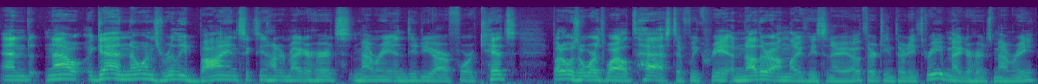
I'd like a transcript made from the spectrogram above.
And now, again, no one's really buying 1600 megahertz memory and DDR4 kits, but it was a worthwhile test. If we create another unlikely scenario, 1333 megahertz memory,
